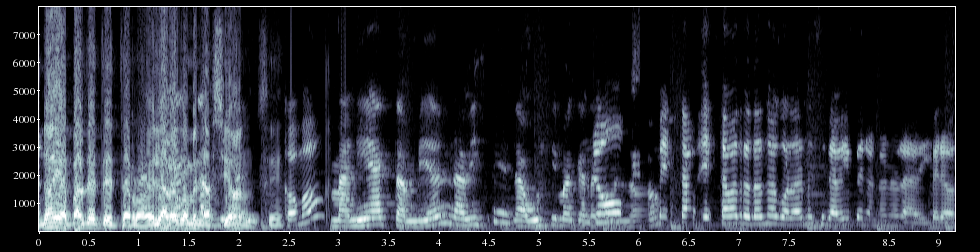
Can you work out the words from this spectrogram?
No, y aparte te, te robé la recomendación. Sí. ¿Cómo? Maniac también, ¿la viste? La última que No, recomendó. me esta- estaba tratando de acordarme si la vi, pero no, no la vi. Pero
